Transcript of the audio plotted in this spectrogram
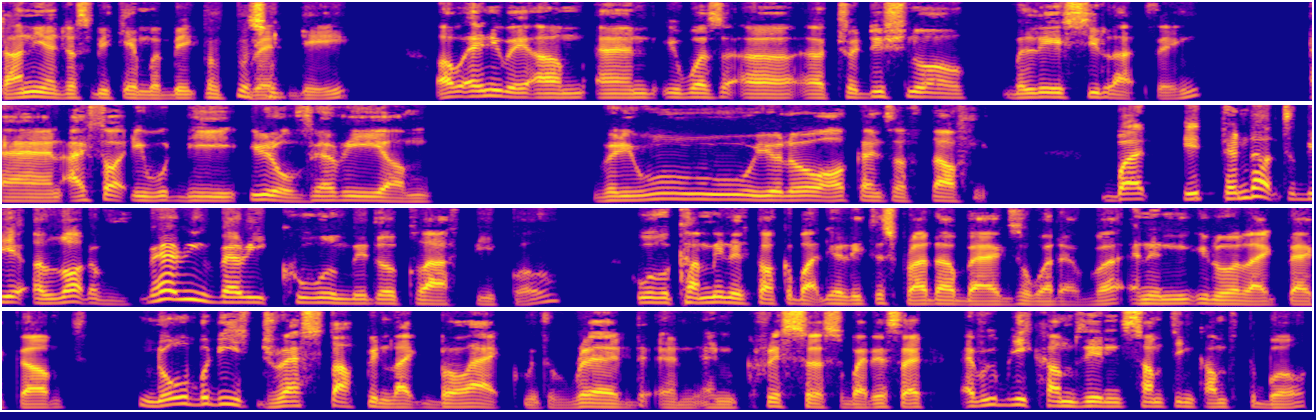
Tanya just became a big red gay. Oh, anyway, um, and it was a, a traditional Malay Silat thing, and I thought it would be you know very um very ooh you know all kinds of stuff, but it turned out to be a lot of very very cool middle class people who will come in and talk about their latest Prada bags or whatever. And then, you know, like, like, um, nobody's dressed up in like black with red and, and krises by their side. Everybody comes in something comfortable.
